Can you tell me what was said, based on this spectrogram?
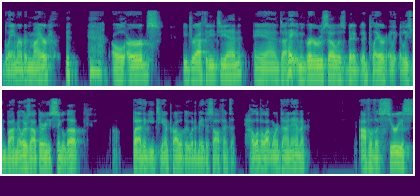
Blame Urban Meyer. Old Herbs. He drafted Etienne. And uh, hey, I mean, Gregory Rousseau has been a good player, at least when Von Miller's out there and he's singled up. Um, But I think Etienne probably would have made this offense a hell of a lot more dynamic. Off of a serious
